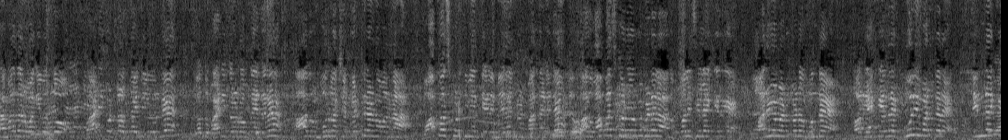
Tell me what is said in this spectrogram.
ಸಮಾಧಾನವಾಗಿ ಇವತ್ತು ಬಾಡಿ ಕೊಟ್ಟು ಹೋಗ್ತಾ ಇದ್ದೀವಿ ಇವ್ರಿಗೆ. ಇವತ್ತು ಬಾಡಿ ತಗೊಂಡು ಹೋಗ್ತಾ ಇದ್ದಾರೆ. ಆದ್ರೂ ಮೂರು ಲಕ್ಷ ಕಟ್ಟಿರೋ ಹಣವನ್ನ ವಾಪಸ್ ಕೊಡ್ತೀವಿ ಅಂತ ಹೇಳಿ ಮ್ಯಾನೇಜ್ಮೆಂಟ್ ಮಾತಾಡಿದೆ. ಅದು ವಾಪಸ್ ಕೊಡೋರ್ಗು ಬಿಡಲ್ಲ. ಅದು ಪೊಲೀಸ್ ಇಲಾಖೆಗೆ ಮನವಿ ಮಾಡ್ಕೊಂಡು ಮುಂದೆ ಅವ್ರು ಯಾಕೆ ಅಂದ್ರೆ ಕೂಲಿ ಮಾಡ್ತಾರೆ. ತಿನ್ನಕ್ಕೆ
